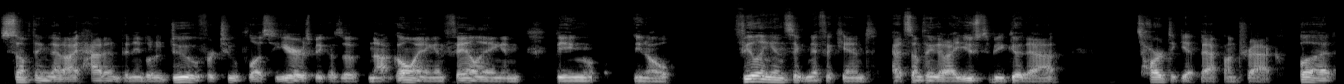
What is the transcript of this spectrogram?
something that I hadn't been able to do for two plus years because of not going and failing and being, you know, feeling insignificant at something that I used to be good at, it's hard to get back on track. But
